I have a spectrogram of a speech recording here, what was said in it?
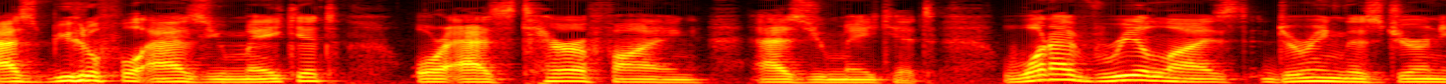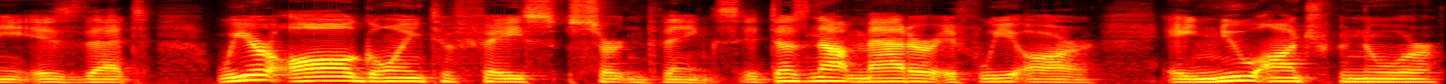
as beautiful as you make it, or as terrifying as you make it. What I've realized during this journey is that we are all going to face certain things. It does not matter if we are a new entrepreneur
